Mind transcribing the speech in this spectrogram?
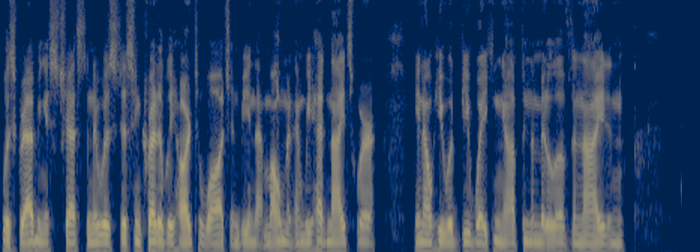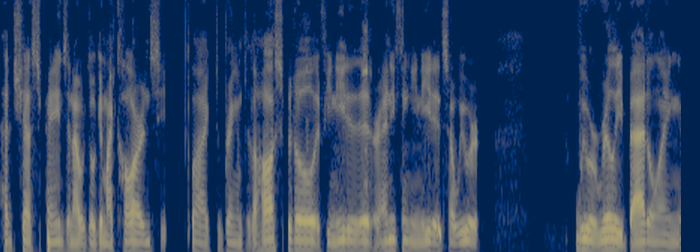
was grabbing his chest, and it was just incredibly hard to watch and be in that moment. And we had nights where, you know, he would be waking up in the middle of the night and had chest pains and I would go get my car and see like to bring him to the hospital if he needed it or anything he needed. So we were we were really battling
